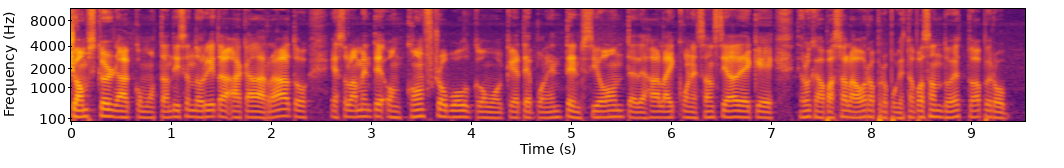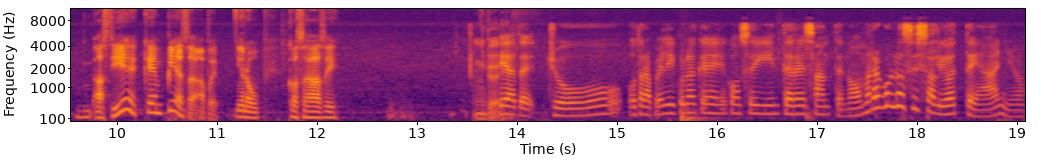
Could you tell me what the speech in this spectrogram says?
jumpscare ah, como están diciendo ahorita a cada rato. Es solamente uncomfortable, como que te pone en tensión, te deja like con esa ansiedad de que, ¿qué es lo que va a pasar ahora? ¿Pero por qué está pasando esto? Ah, pero así es que empieza. Ah, pues, you know, cosas así. Fíjate, yo otra película que conseguí interesante, no me recuerdo si salió este año.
